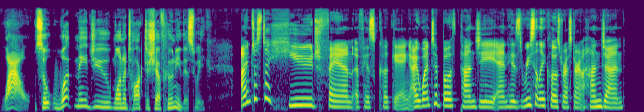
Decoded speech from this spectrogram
Wow. So, what made you want to talk to Chef Hooni this week? I'm just a huge fan of his cooking. I went to both Danji and his recently closed restaurant Hanjan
